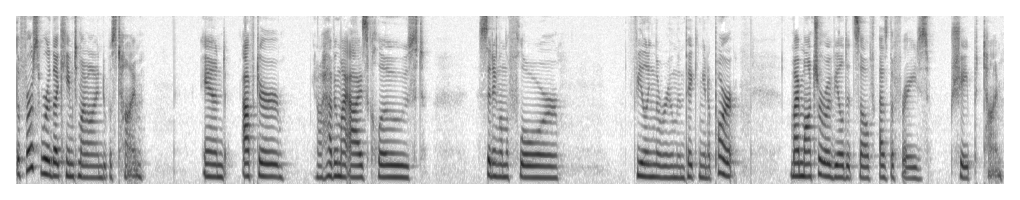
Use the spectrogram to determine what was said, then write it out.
The first word that came to my mind was time. And after, know, having my eyes closed, sitting on the floor, feeling the room and picking it apart, my mantra revealed itself as the phrase shape time.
